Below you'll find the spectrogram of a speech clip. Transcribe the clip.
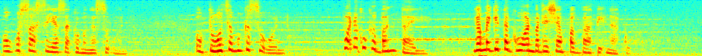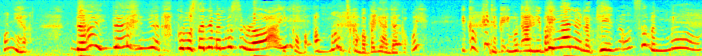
o usas siya sa ako mga suon. Ug tungod sa mga kasuon, wala ko kabantay nga may gitaguan ba di siyang pagbati nako. Unya, Day, day niya. Kumusta naman mo, Sir Roy? ikaw ba di ka babayada ka? Uy, ikaw kina kaingon ani ba? Kay nga na lagi, naunsa man mo.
